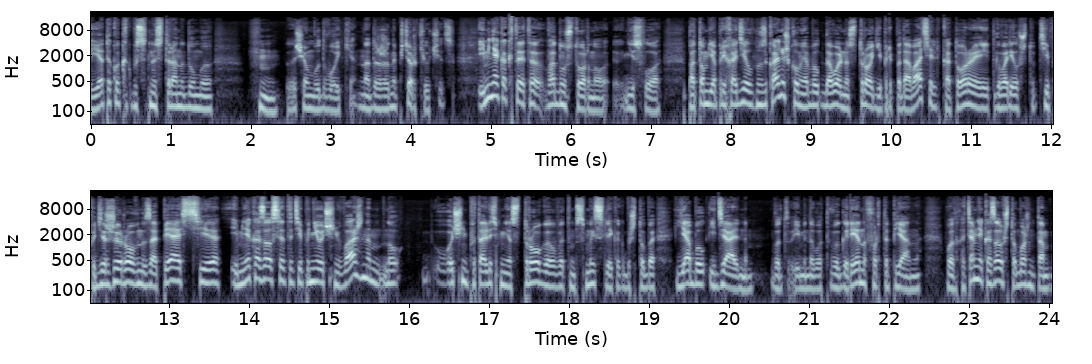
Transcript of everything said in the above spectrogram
И я такой, как бы, с одной стороны, думаю, хм, зачем ему двойки? Надо же на пятерке учиться. И меня как-то это в одну сторону несло. Потом я приходил в музыкальную школу, у меня был довольно строгий преподаватель, который говорил, что типа держи ровно запястье. И мне казалось это типа не очень важным, но очень пытались мне строго в этом смысле, как бы, чтобы я был идеальным, вот именно вот в игре на фортепиано. Вот, хотя мне казалось, что можно там,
